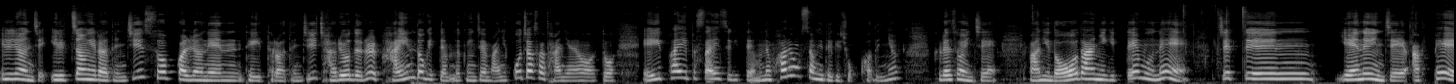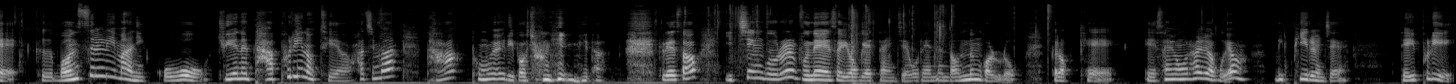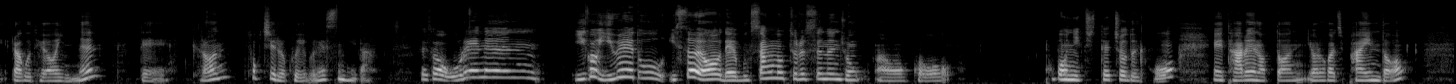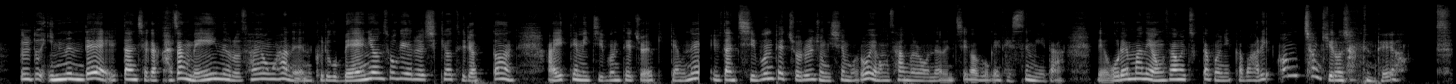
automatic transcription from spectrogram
1년 이제 일정이라든지 수업 관련된 데이터라든지 자료들을 바인더기 때문에 굉장히 많이 꽂아서 다녀요. 또 A5 사이즈이기 때문에 활용성이 되게 좋거든요. 그래서 이제 많이 넣어 다니기 때문에 어쨌든 얘는 이제 앞에 그 먼슬리만 있고 뒤에는 다 프리노트예요. 하지만 다 도모에 리버 종이입니다. 그래서 이 친구를 분해해서 여기에다 이제 올해는 넣는 걸로 그렇게 예, 사용을 하려고요. 리필을 이제 데이프리라고 되어 있는 네, 그런 속지를 구입을 했습니다. 그래서 올해는 이거 이외에도 있어요. 네, 묵상 노트를 쓰는 종, 어, 그, 호버니 지테초도 있고, 예, 다른 어떤 여러 가지 바인더, 들도 있는데 일단 제가 가장 메인으로 사용하는 그리고 매년 소개를 시켜드렸던 아이템이 지분태초였기 때문에 일단 지분태초를 중심으로 영상을 오늘은 찍어보게 됐습니다. 네, 오랜만에 영상을 찍다 보니까 말이 엄청 길어졌는데요.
